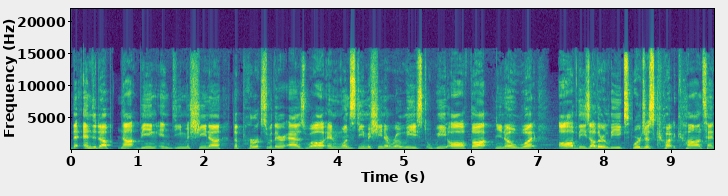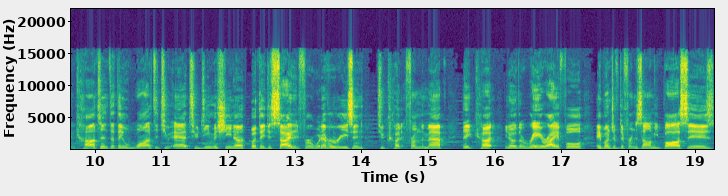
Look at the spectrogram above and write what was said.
that ended up not being in Die Maschine. The perks were there as well. And once Die Maschine released, we all thought, you know what? all of these other leaks were just cut content, content that they wanted to add to Die Maschine, but they decided for whatever reason to cut it from the map. They cut, you know, the ray rifle, a bunch of different zombie bosses,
